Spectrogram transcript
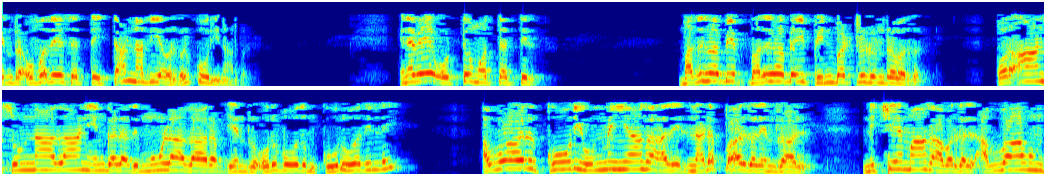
என்ற உபதேசத்தை தான் நபி அவர்கள் கூறினார்கள். எனவே ஒட்டு மொத்தத்தில் மதுகபை மதுகபை பின்பற்றுகின்றவர்கள் குரான் சுன்னாதான் எங்களது மூலாதாரம் என்று ஒருபோதும் கூறுவதில்லை. அவ்வாறு கூறி உண்மையாக அதில் நடப்பார்கள் என்றால் நிச்சயமாக அவர்கள் அல்லாஹும்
